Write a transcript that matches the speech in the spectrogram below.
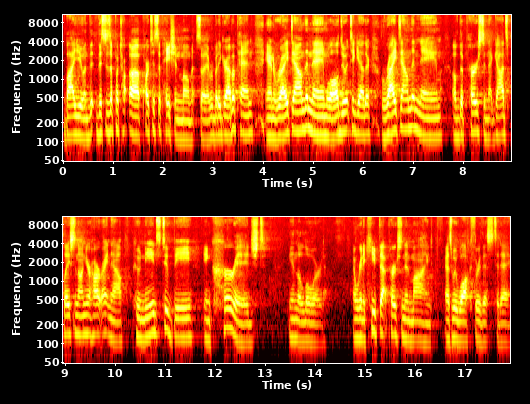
by you. And th- this is a uh, participation moment. So everybody grab a pen and write down the name. We'll all do it together. Write down the name of the person that God's placing on your heart right now who needs to be encouraged in the Lord. And we're going to keep that person in mind as we walk through this today.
